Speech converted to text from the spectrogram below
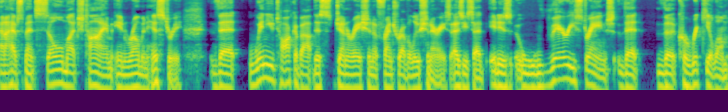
and I have spent so much time in Roman history that when you talk about this generation of French revolutionaries, as you said, it is very strange that the curriculum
